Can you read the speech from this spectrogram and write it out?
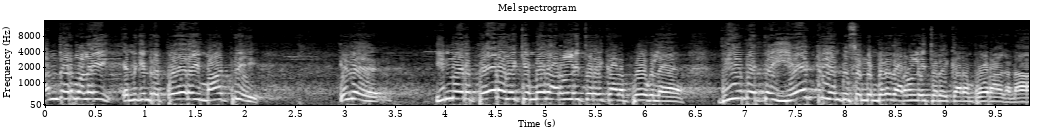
கந்தர்மலை என்கின்ற பெயரை மாற்றி இது இன்னொரு பேரை வைக்கும் போது அறநிலைத்துறைக்காரன் போகல. தீபத்தை ஏற்றி என்று சொல்லும் பொழுது அறநிலைத்துறைக்காரன் போறாங்கன்னா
